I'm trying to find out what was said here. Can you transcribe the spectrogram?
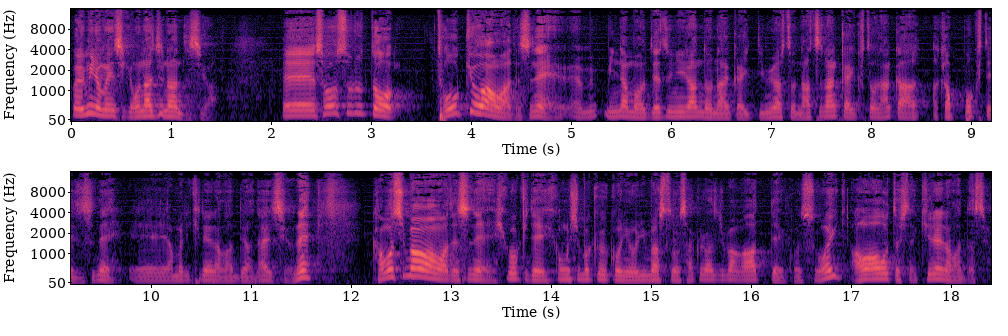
これ海の面積同じなんですよ。えーそうすると東京湾はですねみんなもディズニーランドなんか行ってみますと夏なんか行くとなんか赤っぽくてですね、えーあまり綺麗な湾ではないですよね。鹿児島湾はですね飛行機で鹿児島空港に降りますと桜島があってこれすごい青々とした綺麗な湾ですよ。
